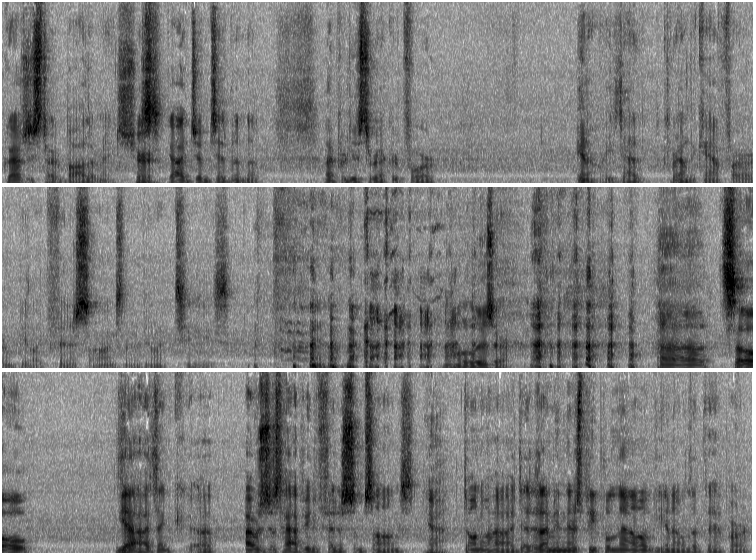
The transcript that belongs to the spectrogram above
gradually started bothering me. Sure. This guy Jim Tidman that I produced a record for. You know, he'd had around the campfire and be like finish songs, and I'd be like, "Jeez, I'm a loser." uh, so, yeah, I think uh, I was just happy to finish some songs. Yeah. Don't know how I did it. I mean, there's people now, you know, that the hip aren't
